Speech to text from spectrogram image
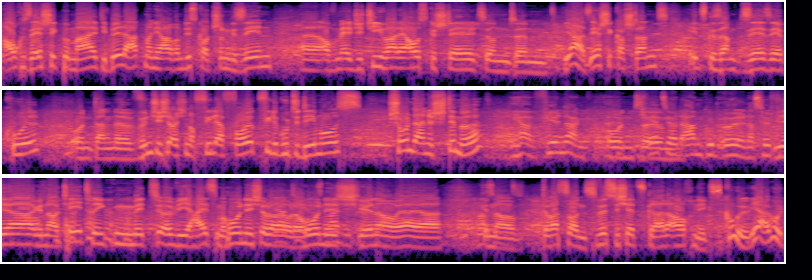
auch sehr schick bemalt. Die Bilder hat man ja auch im Discord schon gesehen. Äh, auf dem LGT war der ausgestellt. Und ähm, ja, sehr schicker Stand. Insgesamt sehr, sehr cool. Und dann äh, wünsche ich euch noch viel Erfolg, viele gute Demos. Schon deine Stimme. Ja, vielen Dank. Und, ich werde sie ähm, heute Abend gut ölen, das hilft mir Ja, genau. Tee trinken mit irgendwie heißem Honig oder, Ja, oder Honig. ich, ja. Ja, ja. Was genau. sonst? Was sonst? Wüsste ich jetzt gerade auch nichts. Cool. Ja, gut.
